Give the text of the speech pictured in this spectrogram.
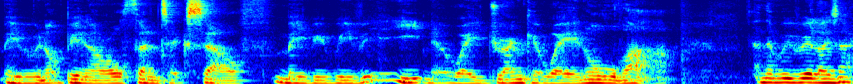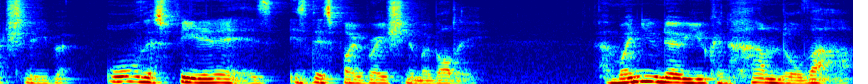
maybe we're not being our authentic self. Maybe we've eaten it away, drank it away, and all that. And then we realize actually, but all this feeling is, is this vibration in my body. And when you know you can handle that,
